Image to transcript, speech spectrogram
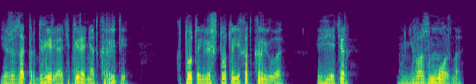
Я же запер двери, а теперь они открыты. Кто-то или что-то их открыло. Ветер? Ну, невозможно.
